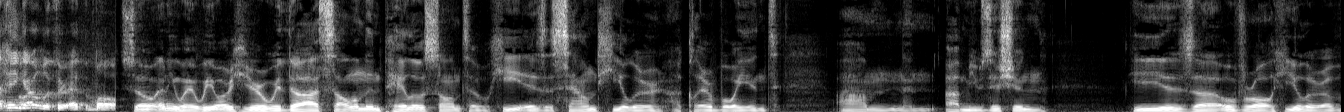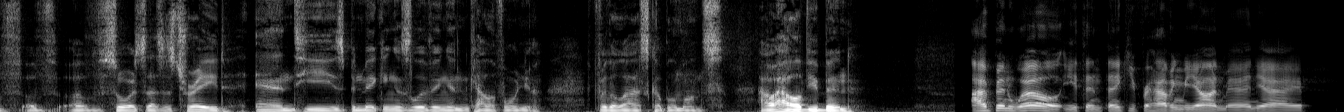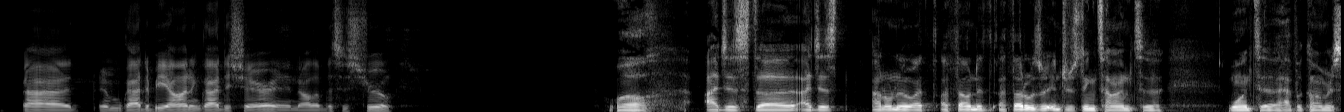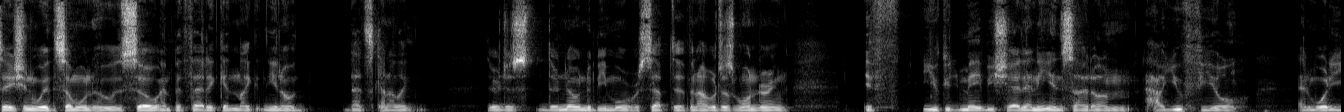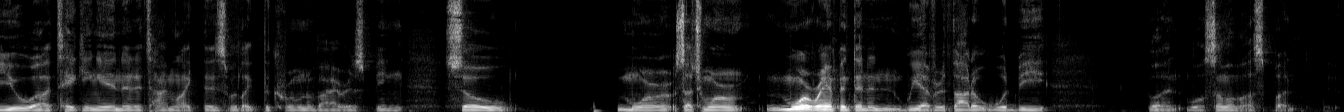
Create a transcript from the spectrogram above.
I literally, I, I- hang out with her at the mall. So anyway, we are here with uh, Solomon Palo Santo. He is a sound healer, a clairvoyant, um, and a musician. He is a overall healer of, of of sorts. That's his trade, and he has been making his living in California for the last couple of months. How how have you been? I've been well, Ethan. Thank you for having me on, man. Yeah, I uh, am glad to be on and glad to share, and all of this is true. Well, I just, uh, I just, I don't know. I, I found it. I thought it was an interesting time to want to have a conversation with someone who is so empathetic and like, you know, that's kind of like they're just they're known to be more receptive. And I was just wondering if you could maybe shed any insight on how you feel and what are you uh, taking in at a time like this with like the coronavirus being so more such more more rampant than we ever thought it would be? But well some of us but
